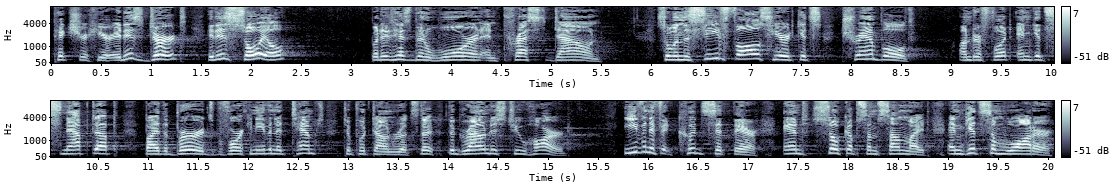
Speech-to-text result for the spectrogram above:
picture here. It is dirt, it is soil, but it has been worn and pressed down so when the seed falls here, it gets trampled underfoot and gets snapped up by the birds before it can even attempt to put down roots. The, the ground is too hard. Even if it could sit there and soak up some sunlight and get some water,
